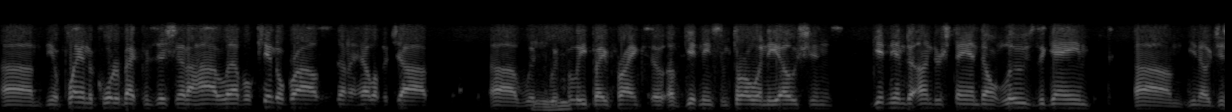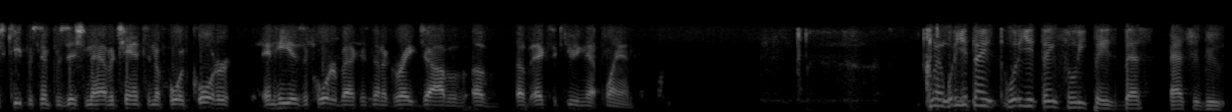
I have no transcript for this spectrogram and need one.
um, you know, playing the quarterback position at a high level, Kendall Briles has done a hell of a job uh, with with mm-hmm. Felipe Franks of, of getting him some throw in the oceans, getting him to understand don't lose the game. Um, you know, just keep us in position to have a chance in the fourth quarter. And he, as a quarterback, has done a great job of, of, of executing that plan. Clint, what do you think? What do you think Felipe's best attribute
